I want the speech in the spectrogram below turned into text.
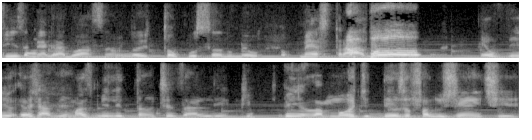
fiz a minha graduação e hoje estou cursando o meu mestrado. Eu vi, eu já vi umas militantes ali que, pelo amor de Deus, eu falo, gente,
